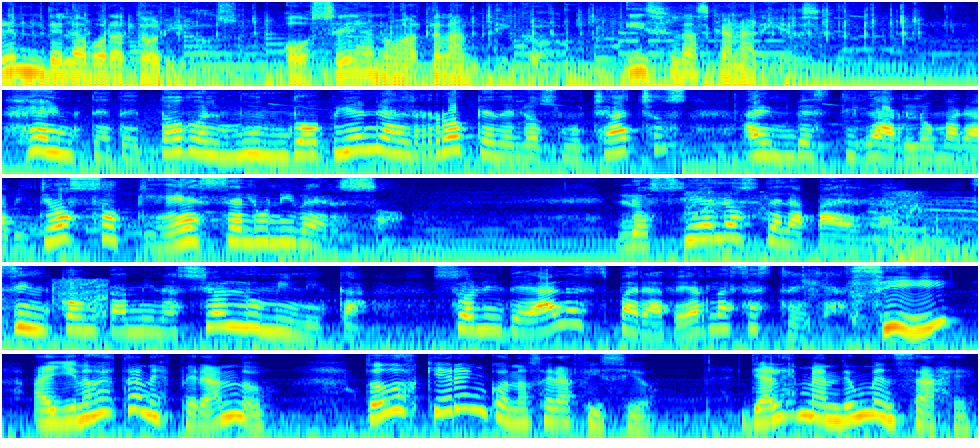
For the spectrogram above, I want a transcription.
Aprende Laboratorios, Océano Atlántico, Islas Canarias. Gente de todo el mundo viene al Roque de los Muchachos a investigar lo maravilloso que es el universo. Los cielos de La Palma, sin contaminación lumínica, son ideales para ver las estrellas. Sí, allí nos están esperando. Todos quieren conocer a Fisio ya les mandé un mensaje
